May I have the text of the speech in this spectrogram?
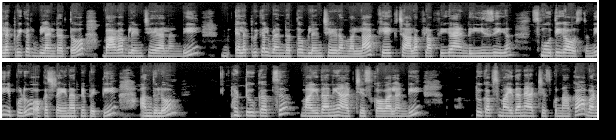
ఎలక్ట్రికల్ బ్లెండర్తో బాగా బ్లెండ్ చేయాలండి. ఎలక్ట్రికల్ బ్లెండర్తో బ్లెండ్ చేయడం వల్ల కేక్ చాలా ఫ్లఫీగా అండ్ ఈజీగా స్మూతీగా వస్తుంది. ఇప్పుడు ఒక స్ట్రైనర్ని పెట్టి అందులో టూ కప్స్ మైదాని యాడ్ చేసుకోవాలండి. టూ కప్స్ మైదాని యాడ్ చేసుకున్నాక one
